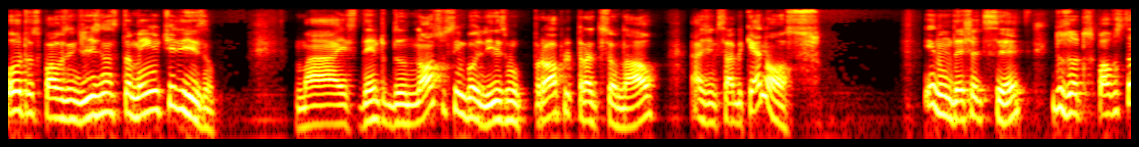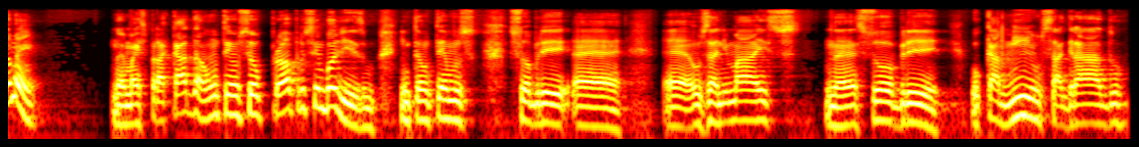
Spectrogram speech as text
Outros povos indígenas também utilizam, mas dentro do nosso simbolismo próprio tradicional, a gente sabe que é nosso e não deixa de ser dos outros povos também. Né? Mas para cada um tem o seu próprio simbolismo. Então temos sobre é, é, os animais, né, sobre o caminho sagrado,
